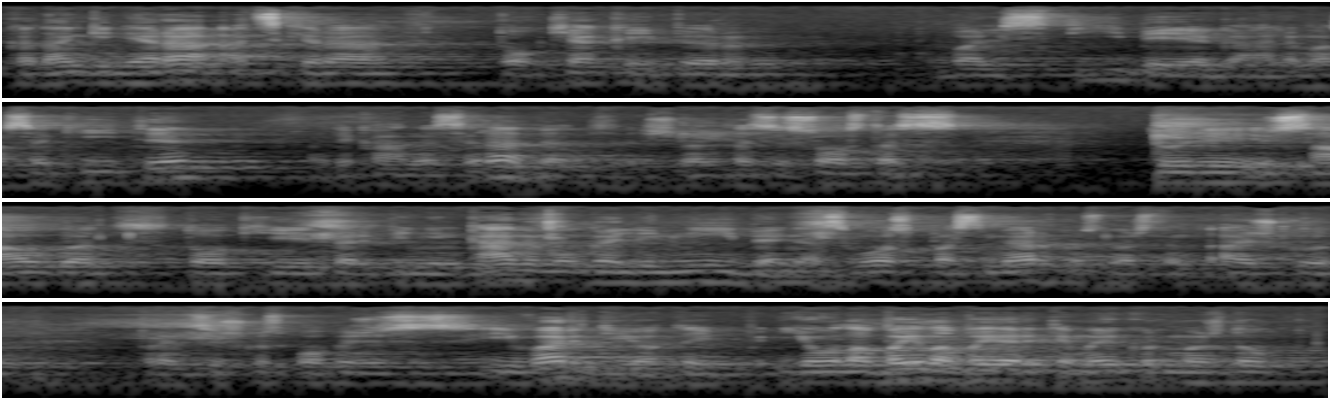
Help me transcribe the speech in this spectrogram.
kadangi nėra atskira tokia kaip ir valstybėje, galima sakyti, Vatikanas yra, bet šventasis sostas turi išsaugot tokį tarpininkavimo galimybę, nes vos pasmerkus, nors ten, aišku, Pranciškus popiežius įvardijo taip jau labai labai artimai, kur maždaug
